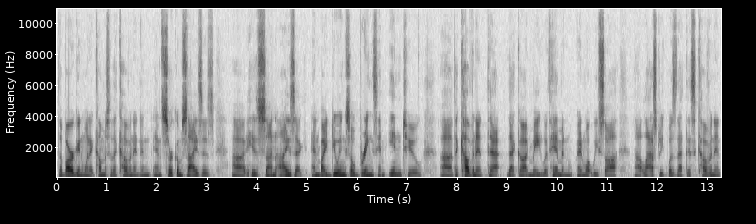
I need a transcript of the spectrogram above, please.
the bargain when it comes to the covenant and, and circumcises uh, his son Isaac. And by doing so, brings him into uh, the covenant that, that God made with him. And, and what we saw uh, last week was that this covenant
